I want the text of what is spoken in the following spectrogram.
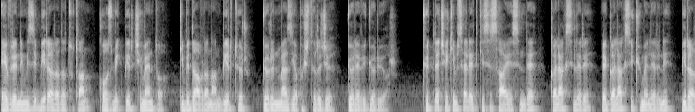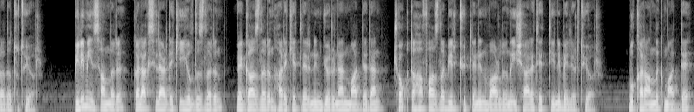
evrenimizi bir arada tutan kozmik bir çimento gibi davranan bir tür görünmez yapıştırıcı görevi görüyor. Kütle çekimsel etkisi sayesinde galaksileri ve galaksi kümelerini bir arada tutuyor. Bilim insanları galaksilerdeki yıldızların ve gazların hareketlerinin görünen maddeden çok daha fazla bir kütlenin varlığını işaret ettiğini belirtiyor. Bu karanlık madde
